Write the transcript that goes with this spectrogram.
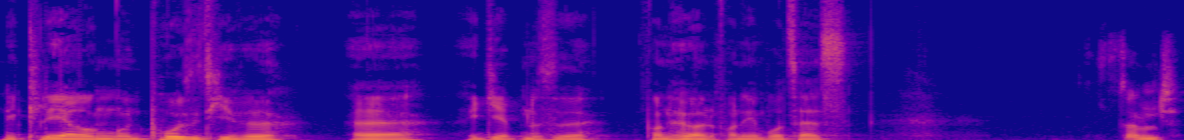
eine Klärung und positive äh, Ergebnisse von hören, von dem Prozess. Stimmt.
